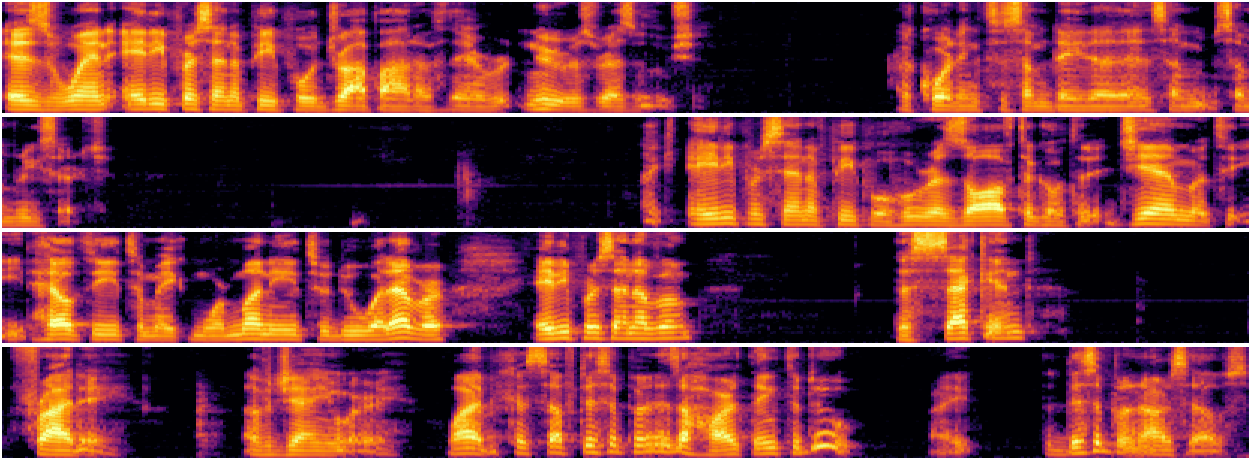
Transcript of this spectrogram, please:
is when 80% of people drop out of their New Year's resolution, according to some data and some, some research. Like 80% of people who resolve to go to the gym or to eat healthy, to make more money, to do whatever, 80% of them, the second Friday of January why? Because self discipline is a hard thing to do, right? To discipline ourselves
